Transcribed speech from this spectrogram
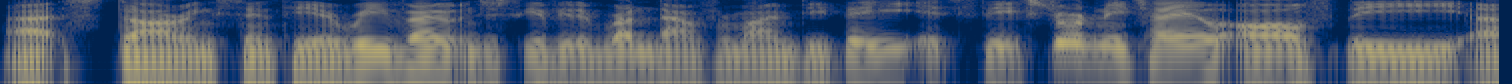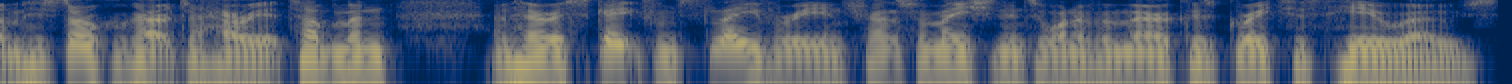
uh, starring Cynthia Erivo. and just to give you the rundown from IMDb, it's the extraordinary tale of the um, historical character Harriet Tubman and her escape from slavery and transformation into one of America's greatest heroes.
